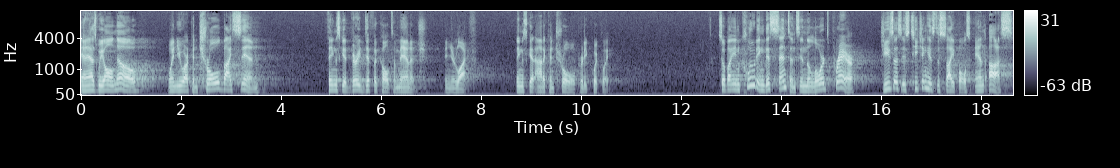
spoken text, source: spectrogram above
And as we all know, when you are controlled by sin, things get very difficult to manage in your life things get out of control pretty quickly. So, by including this sentence in the Lord's Prayer, Jesus is teaching his disciples and us,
